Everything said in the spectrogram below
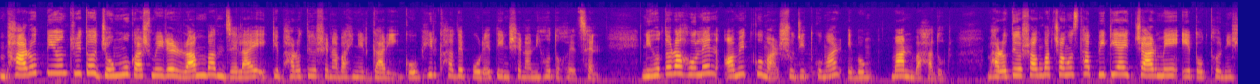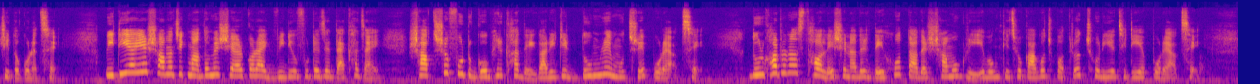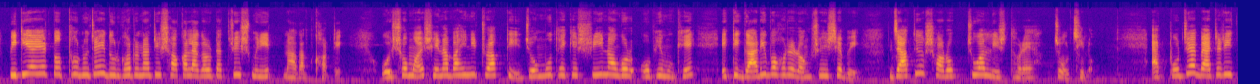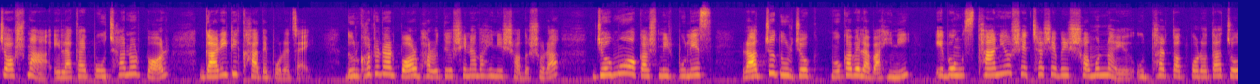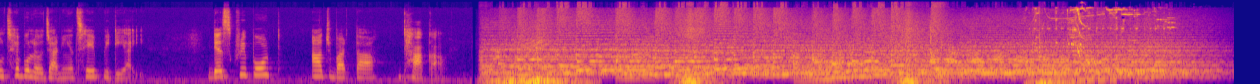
ভারত নিয়ন্ত্রিত জম্মু কাশ্মীরের রামবান জেলায় একটি ভারতীয় সেনাবাহিনীর গাড়ি গভীর খাদে পড়ে তিন সেনা নিহত হয়েছেন। নিহতরা হলেন অমিত কুমার, সুজিত কুমার এবং মান বাহাদুর। ভারতীয় সংবাদ সংস্থা পিটিআই চার মে এ তথ্য নিশ্চিত করেছে। পিটিআই এর সামাজিক মাধ্যমে শেয়ার করা এক ভিডিও ফুটেজে দেখা যায়, সাতশো ফুট গভীর খাদে গাড়িটির দুমড়ে মুচড়ে পড়ে আছে। দুর্ঘটনাস্থলে সেনাদের দেহ, তাদের সামগ্রী এবং কিছু কাগজপত্র ছড়িয়ে ছিটিয়ে পড়ে আছে। পিটিআই এর তথ্য অনুযায়ী দুর্ঘটনাটি সকাল এগারোটা ত্রিশ মিনিট নাগাদ ঘটে। ওই সময় সেনাবাহিনী ট্রাকটি জম্মু থেকে শ্রীনগর অভিমুখে একটি গাড়ি বহরের অংশ হিসেবে জাতীয় সড়ক চুয়াল্লিশ ধরে চলছিল। এক পর্যায়ে ব্যাটারি চশমা এলাকায় পৌঁছানোর পর গাড়িটি খাদে পড়ে যায়। দুর্ঘটনার পর ভারতীয় সেনাবাহিনীর সদস্যরা জম্মু ও কাশ্মীর পুলিশ, রাজ্য দুর্যোগ মোকাবেলা বাহিনী এবং স্থানীয় স্বেচ্ছাসেবীর সমন্বয়ে উদ্ধার তৎপরতা চলছে বলেও জানিয়েছে পিটিআই। ডেস্ক রিপোর্ট, আজ বার্তা, ঢাকা।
